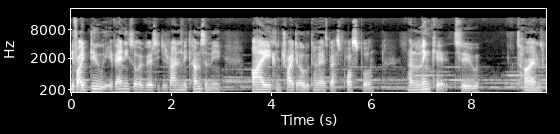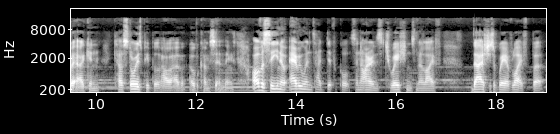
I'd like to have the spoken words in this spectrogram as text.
if I do, if any sort of adversity just randomly comes to me, I can try to overcome it as best possible and link it to times where I can tell stories to people of how I've overcome certain things. Obviously, you know, everyone's had difficult scenarios situations in their life. That's just a way of life. But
